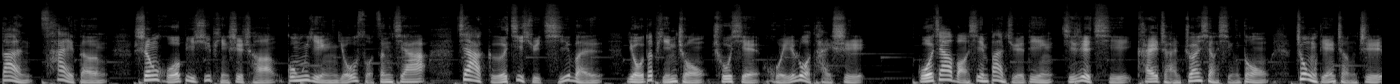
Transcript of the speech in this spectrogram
蛋菜等生活必需品市场供应有所增加，价格继续企稳，有的品种出现回落态势。国家网信办决定即日起开展专项行动，重点整治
